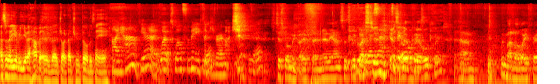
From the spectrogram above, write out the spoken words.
As I say, you have, a- you have a habit of uh, joint venturing builders, don't you? I have, yeah, it works well for me. Thank you very much. It's just when we both don't know the answer to the question, yeah. it gets It's a, a bit little bit awkward. Um, we muddle our way through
